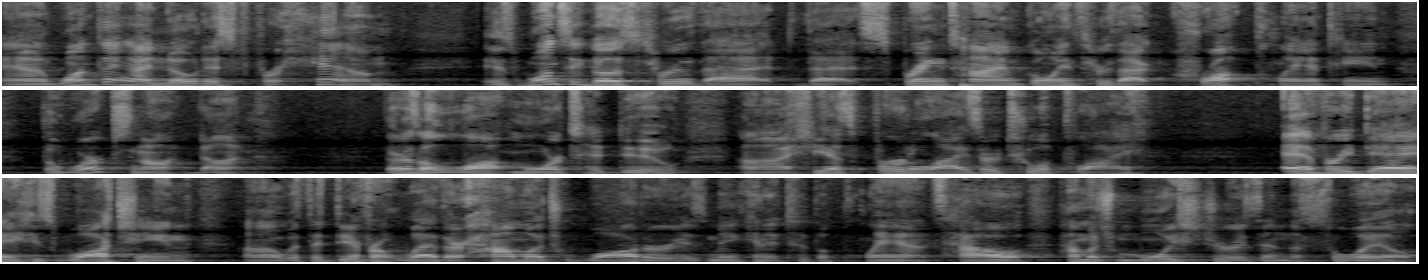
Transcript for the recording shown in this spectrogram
And one thing I noticed for him is once he goes through that, that springtime, going through that crop planting, the work's not done. There's a lot more to do. Uh, he has fertilizer to apply. Every day he's watching uh, with the different weather how much water is making it to the plants, how, how much moisture is in the soil.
